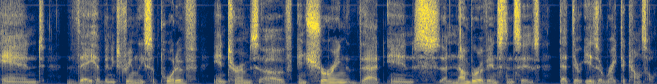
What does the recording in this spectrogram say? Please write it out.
And they have been extremely supportive in terms of ensuring that in a number of instances that there is a right to counsel.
